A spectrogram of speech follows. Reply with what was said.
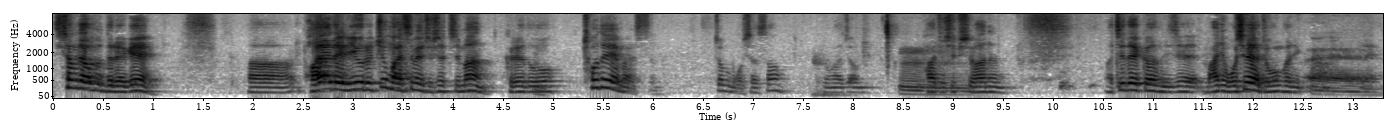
시청자분들에게 어, 봐야 될 이유를 쭉 말씀해 주셨지만 그래도 초대의 말씀 좀 모셔서 영화 좀 음. 봐주십시오 하는 어찌됐건 이제 많이 오셔야 좋은 거니까. 네.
